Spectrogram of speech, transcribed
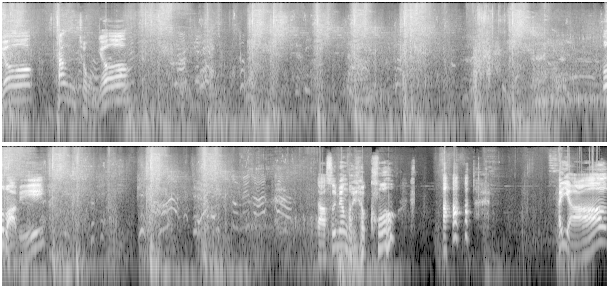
공격, 상처 공격. 또 마비. 자, 수명 걸렸고. 아야.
